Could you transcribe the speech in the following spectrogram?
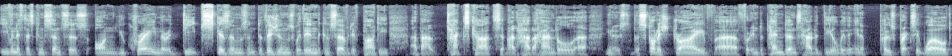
even if there's consensus on Ukraine, there are deep schisms and divisions within the Conservative Party about tax cuts, about how to handle, uh, you know, the Scottish drive uh, for independence, how to deal with it in a post-Brexit world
